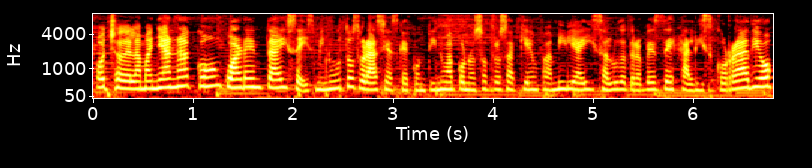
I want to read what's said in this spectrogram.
8 de la mañana con 46 minutos. Gracias que continúa con nosotros aquí en Familia y Salud a través de Jalisco Radio,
